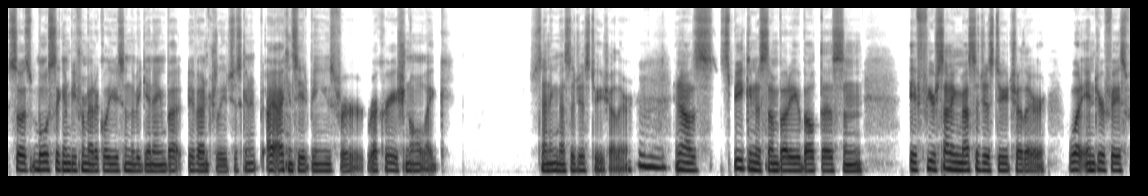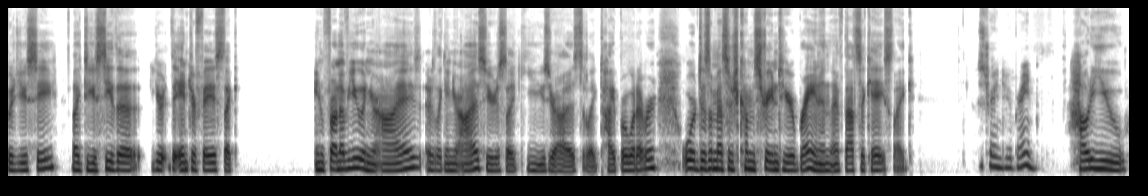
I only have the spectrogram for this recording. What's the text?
so it's mostly going to be for medical use in the beginning, but eventually it's just going to. I can see it being used for recreational, like sending messages to each other. And I was speaking to somebody about this, and if you're sending messages to each other, what interface would you see? Like, do you see the your the interface like in front of you in your eyes, or like in your eyes? So you're just like you use your eyes to like type or whatever, or does a message come straight into your brain? And if that's the case, like, strain your brain how do you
